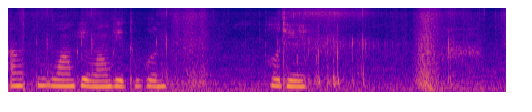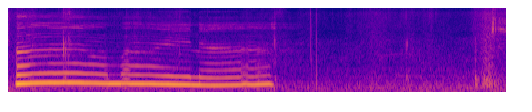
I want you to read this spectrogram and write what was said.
อังวาง ผิดวางผิดทุกคน โทษทีอาไม่นะโอเค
